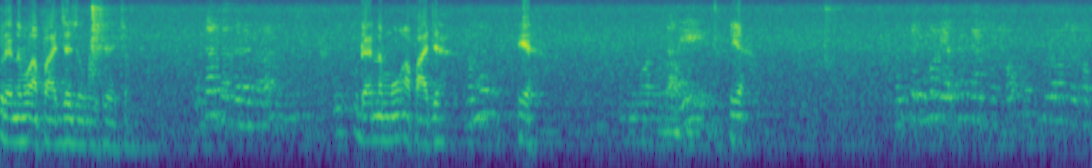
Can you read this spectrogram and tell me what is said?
Udah nemu apa aja Cung di sini, Cung? Udah. Udah nemu apa aja? Nemu Iya, iya. Tadi mau lihatnya kayak sosok, belum sosok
